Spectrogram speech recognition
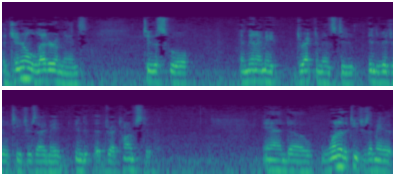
a general letter amends to the school, and then I made direct amends to individual teachers that I made indi- uh, direct harms to. And uh, one of the teachers I made a,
